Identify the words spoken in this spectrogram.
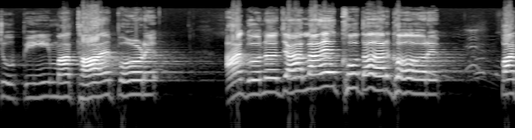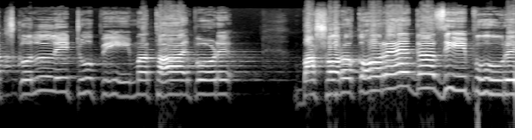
টুপি মাথায় পড়ে, আগুন জ্বালায় খোদার ঘরে। পাঁচ কল্লি টুপি মাথায় পড়ে, বাসর করে গাজীপুরে।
